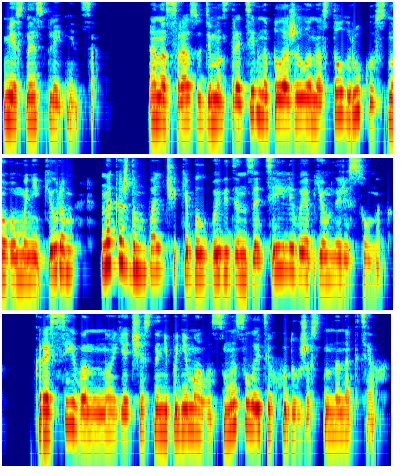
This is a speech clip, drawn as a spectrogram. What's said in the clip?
местная сплетница. Она сразу демонстративно положила на стол руку с новым маникюром на каждом пальчике был выведен затейливый объемный рисунок. Красиво, но я честно не понимала смысла этих художеств на ногтях.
